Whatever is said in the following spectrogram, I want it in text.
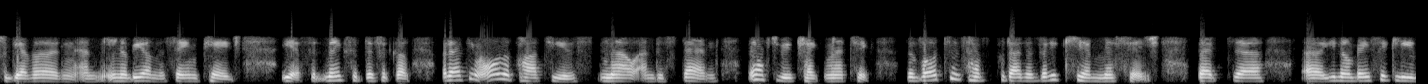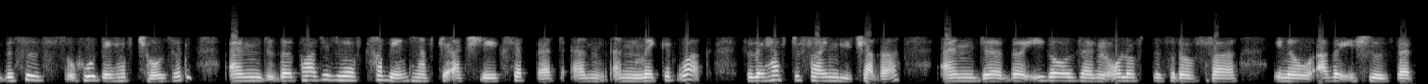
together and, and, you know, be on the same page. Yes, it makes it difficult. But I think all the parties now understand they have to be pragmatic. The voters have put out a very clear message that uh, you know, basically this is who they have chosen, and the parties who have come in have to actually accept that and, and make it work. So they have to find each other, and uh, the egos and all of the sort of, uh, you know, other issues that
